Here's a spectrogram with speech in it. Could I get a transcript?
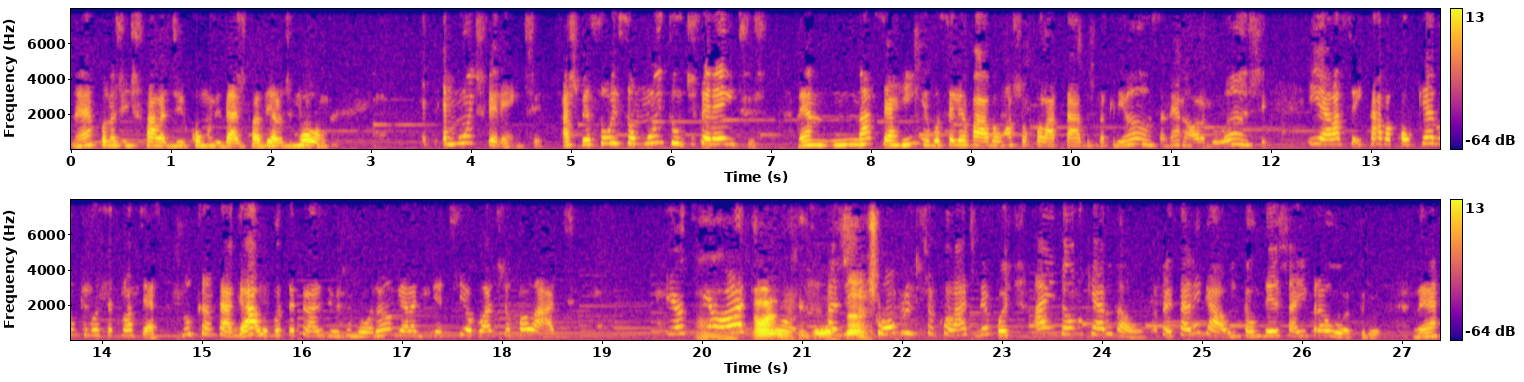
né? Quando a gente fala de comunidade, favela, de morro, é muito diferente. As pessoas são muito diferentes. Né? Na Serrinha, você levava um achocolatado para a criança né? na hora do lanche e ela aceitava qualquer um que você trouxesse. No Cantagalo, você trazia o de morango e ela dizia, tia, eu gosto de chocolate. E eu dizia, hum, ótimo, olha, a gente compra o de chocolate depois. Ah, então eu não quero não. Eu falei, tá legal, então deixa aí para outro. Né?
